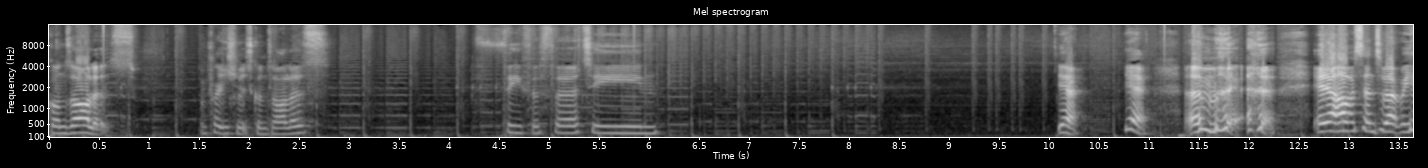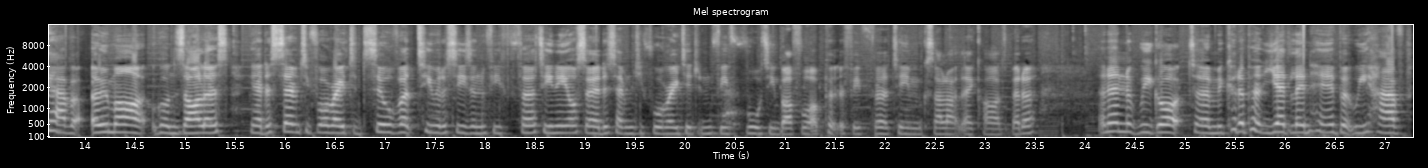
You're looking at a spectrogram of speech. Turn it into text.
Gonzalez. I'm pretty sure it's Gonzalez. FIFA 13. Yeah, yeah. Um, in our other centre back, we have Omar Gonzalez. He had a 74 rated silver team of the season in FIFA 13. He also had a 74 rated in FIFA 14, but I thought I'd put the FIFA 13 because I like their cards better. And then we got, um, we could have put Yedlin here, but we have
